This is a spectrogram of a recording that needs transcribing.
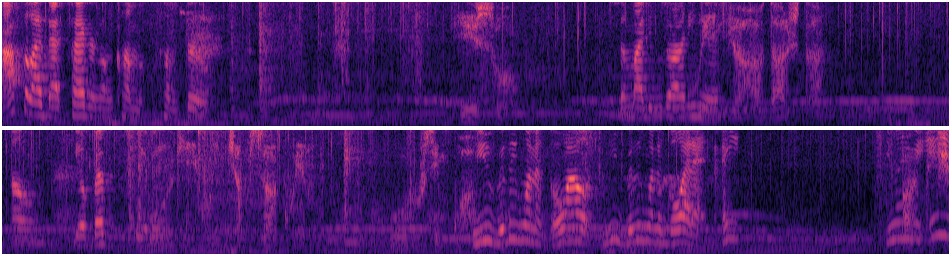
I feel like that tiger gonna come come through. Isu. Somebody was already here. Oh, your brothers was here then. Urgi winjam sakwim. Uru Do you really want to go out? Do you really want to go out at night? You ain't even eat.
